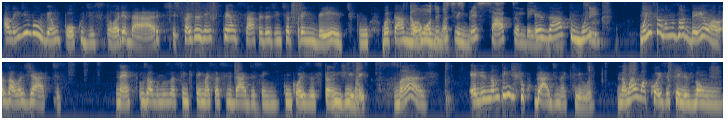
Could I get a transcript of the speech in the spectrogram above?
além de envolver um pouco de história da arte, faz a gente pensar, faz a gente aprender, tipo, botar a É mão. um modo de se assim. expressar também. Exato, muito, Sim. muitos alunos odeiam as aulas de artes, né? Os alunos assim que têm mais facilidade assim com coisas tangíveis, mas eles não têm dificuldade naquilo. Não é uma coisa que eles vão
